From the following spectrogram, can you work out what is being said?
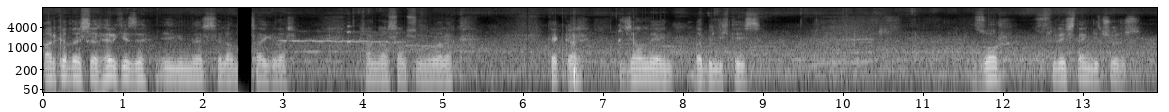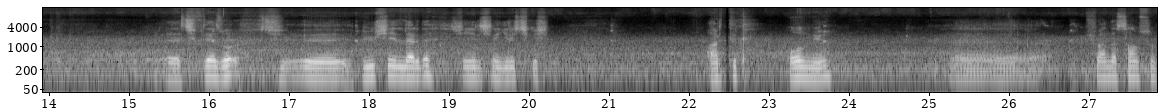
Arkadaşlar herkese iyi günler, selam, saygılar. Kangal Samsun olarak tekrar canlı yayında birlikteyiz. Zor süreçten geçiyoruz. Ee, çiftliğe zor, e, büyük şehirlerde şehir içine giriş çıkış artık olmuyor. Ee, şu anda Samsun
